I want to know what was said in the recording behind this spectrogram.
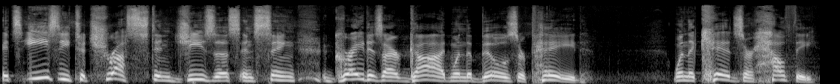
It's easy to trust in Jesus and sing, Great is our God, when the bills are paid, when the kids are healthy,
